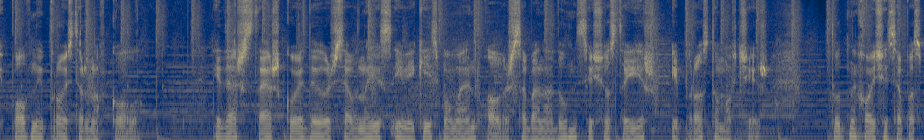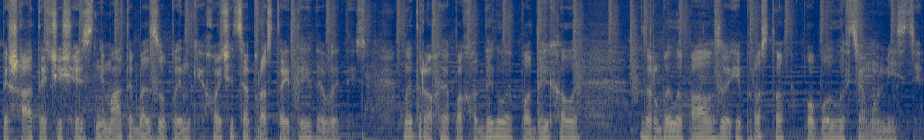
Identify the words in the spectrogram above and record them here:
і повний простір навколо. Ідеш стежкою, дивишся вниз і в якийсь момент ловиш себе на думці, що стоїш і просто мовчиш. Тут не хочеться поспішати чи щось знімати без зупинки, хочеться просто йти і дивитись. Ми трохи походили, подихали, зробили паузу і просто побули в цьому місці.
